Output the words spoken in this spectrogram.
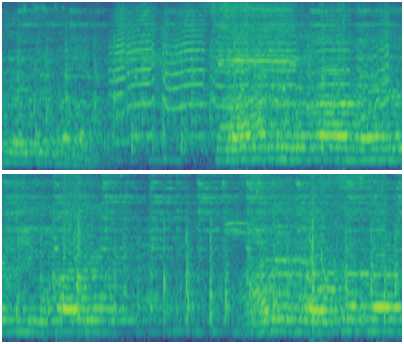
जायचं जाताना सागरजी गुप्ता महेंद्रजी उपाध्ये आर्यजी अवसरकर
